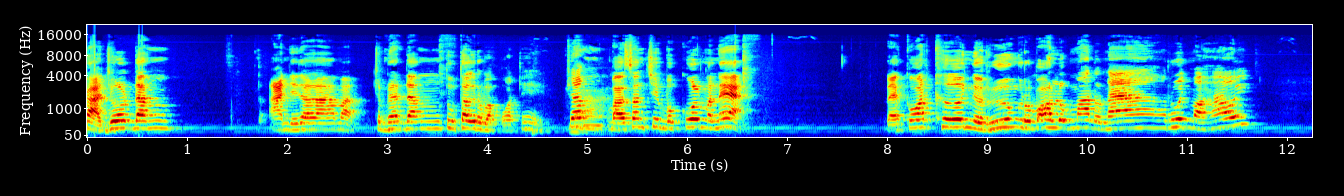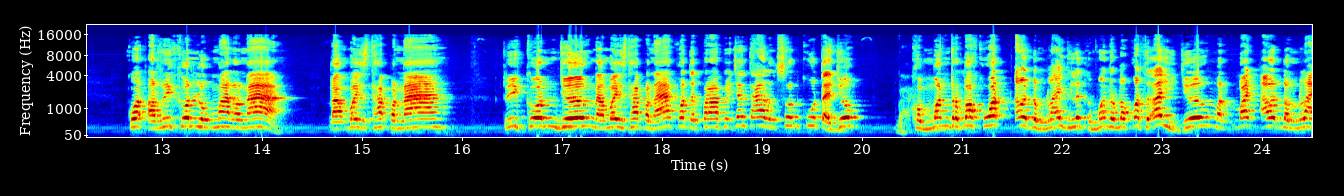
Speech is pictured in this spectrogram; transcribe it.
ការយល់ដឹងអាចនិយាយថាបាទចំណេះដឹងទូទៅរបស់គាត់ទេអញ្ចឹងបើសិនជាបុគ្គលម្នាក់ ដែលគាត់ឃើញនៅរឿងរបស់លោកម៉ាដូណារួចមកហើយគាត់អត់រិះគន់លោកម៉ាដូណា ដើម្បីស្ថាបនារិះគន់យើងដើម្បីស្ថាបនាគាត់ទៅប្រើពាក្យចឹងតើលោកសុនគួរតែយកខមមិនរបស់គាត់ឲ្យតម្លៃទៅលើខមមិនរបស់គាត់ធ្វើអីយើងមិនបាច់ឲ្យតម្លៃ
